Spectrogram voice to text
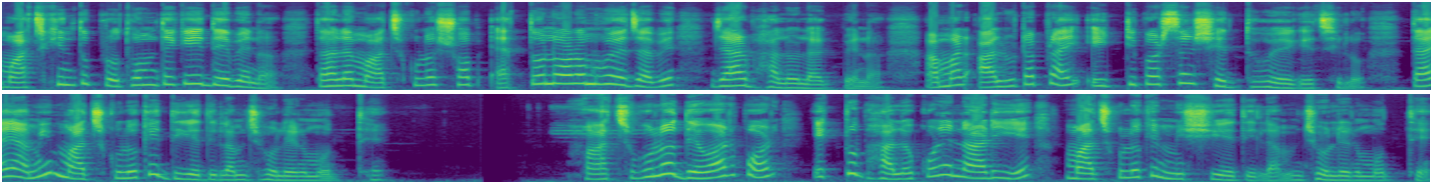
মাছ কিন্তু প্রথম থেকেই দেবে না। তাহলে মাছগুলো সব এত নরম হয়ে যাবে যা আর ভালো লাগবে না। আমার আলুটা প্রায় এইট্টি পারসেন্ট সেদ্ধ হয়ে গেছিল। তাই আমি মাছগুলোকে দিয়ে দিলাম ঝোলের মধ্যে। মাছগুলো দেওয়ার পর একটু ভালো করে নাড়িয়ে মাছগুলোকে মিশিয়ে দিলাম ঝোলের মধ্যে।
